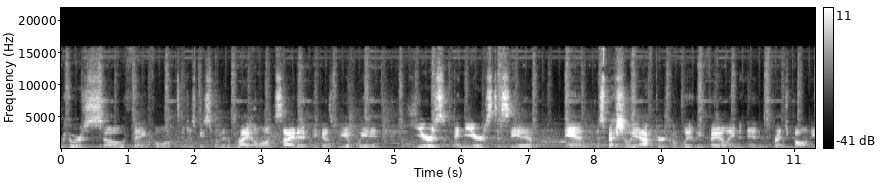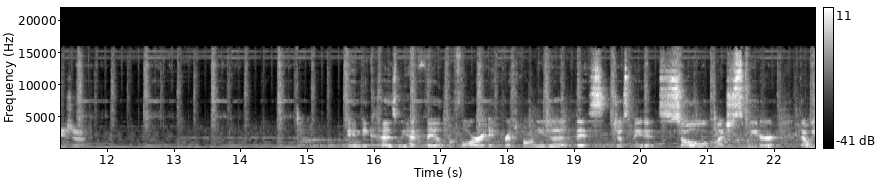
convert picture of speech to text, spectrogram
We were so thankful to just be swimming right alongside it because we have waited years and years to see him and especially after completely failing in French Polynesia. And because we had failed before in French Polynesia, this just made it so much sweeter that we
